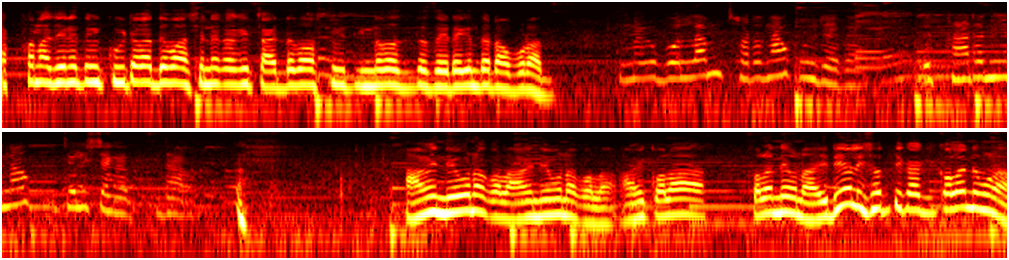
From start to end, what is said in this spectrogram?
এক ফানা জেনে তুমি কুড়ি টাকা দেওয়া আসে না কাকি চারটা দশ তুমি তিনটা দশ দিতেছো এটা কিন্তু একটা অপরাধ। তোমাকে বললাম ছটা নাও কুড়ি টাকা। ওই ফাঁটা নিয়ে নাও চল্লিশ টাকা দাও। আমি নেব না কলা আমি নেব না কলা। আমি কলা কলা নেব না। রিয়েলি সত্যি কাকি কলা নেব না।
